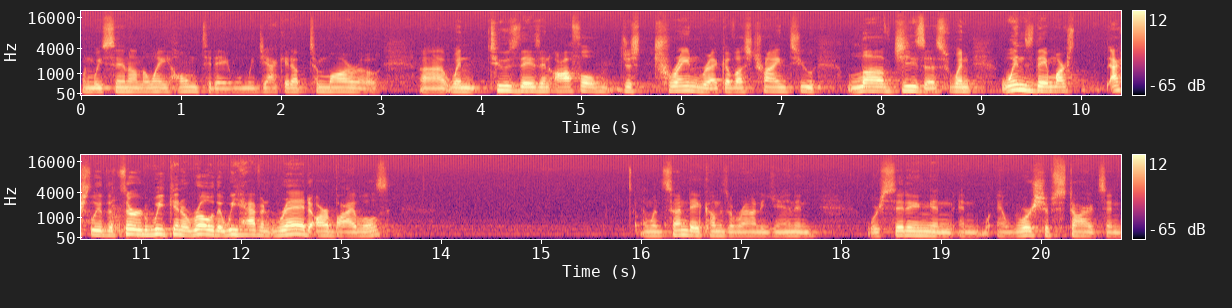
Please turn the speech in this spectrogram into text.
when we sin on the way home today, when we jack it up tomorrow, uh, when Tuesday's an awful just train wreck of us trying to love Jesus, when Wednesday marks actually the third week in a row that we haven't read our Bibles, and when Sunday comes around again and we're sitting and, and, and worship starts and,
